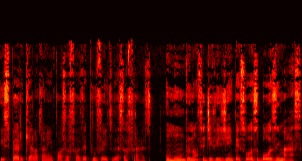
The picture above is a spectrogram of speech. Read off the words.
espero que ela também possa fazer proveito dessa frase. O mundo não se divide em pessoas boas e más.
